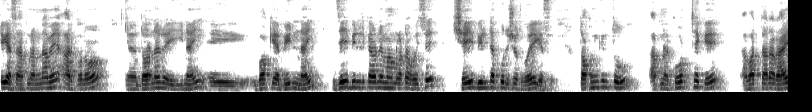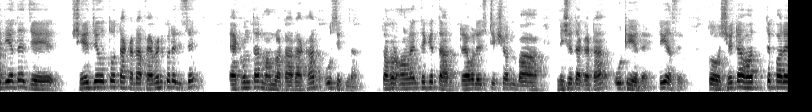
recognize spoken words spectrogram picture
ঠিক আছে, আপনার নামে আর কোনো ধরনের এই নাই, এই বকেয়া বিল নাই, যেই বিলের কারণে মামলাটা হয়েছে, সেই বিলটা পরিশোধ হয়ে গেছে। তখন কিন্তু আপনার কোর্ট থেকে আবার তারা রায় দিয়ে দেয় যে সে যেহেতু টাকাটা পেমেন্ট করে দিছে এখন তার মামলাটা রাখার উচিত না। তখন অনলাইন থেকে তার ট্রাভেল রেস্ট্রিকশন বা নিষেধাজ্ঞাটা উঠিয়ে দেয়, ঠিক আছে? তো সেটা হতে পারে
